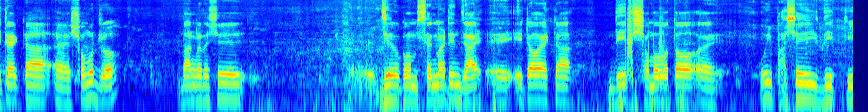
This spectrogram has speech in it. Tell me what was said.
এটা একটা সমুদ্র। বাংলাদেশে যেরকম সেন্ট মার্টিন যায় এটাও একটা দ্বীপ সম্ভবত ওই পাশেই দ্বীপটি।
